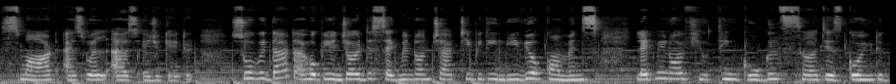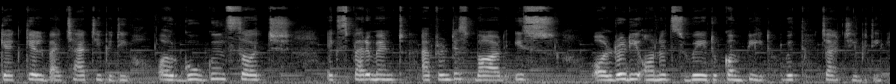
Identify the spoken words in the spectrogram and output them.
smart as well as educated. So with that, I hope you enjoyed this segment on ChatGPT. Leave your comments. Let me know if you think Google search is going to get killed by ChatGPT or Google search experiment apprentice bard is already on its way to compete with ChatGPT.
